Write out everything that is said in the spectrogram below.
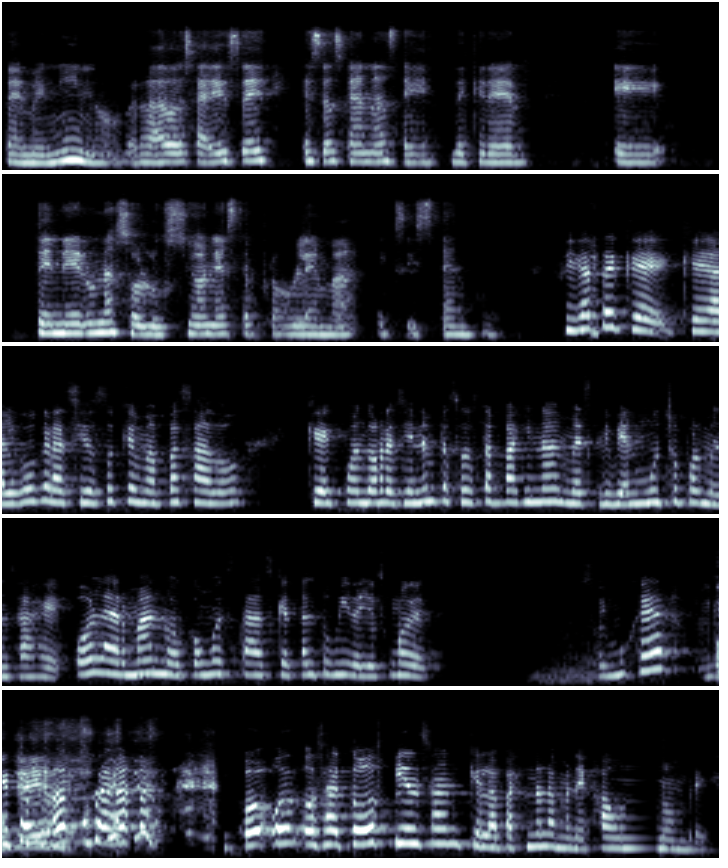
femenino, ¿verdad? O sea, ese, esas ganas de, de querer eh, tener una solución a este problema existente. Fíjate que, que, algo gracioso que me ha pasado, que cuando recién empezó esta página me escribían mucho por mensaje, hola hermano, ¿cómo estás? ¿Qué tal tu vida? Y yo es como de, soy mujer, ¿qué te pasa? o, o, sea, todos piensan que la página la maneja un hombre.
